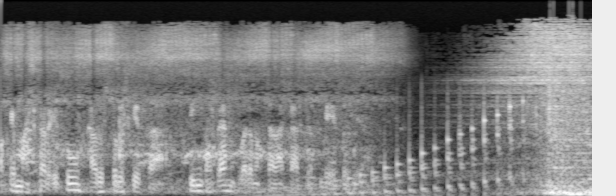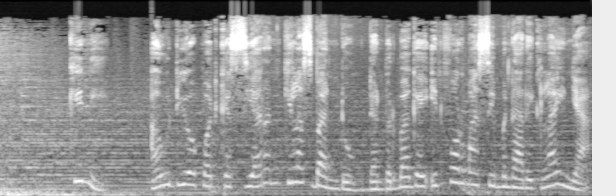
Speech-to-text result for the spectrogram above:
pakai masker itu harus terus kita tingkatkan kepada masyarakat seperti itu ya. Kini audio podcast siaran Kilas Bandung dan berbagai informasi menarik lainnya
